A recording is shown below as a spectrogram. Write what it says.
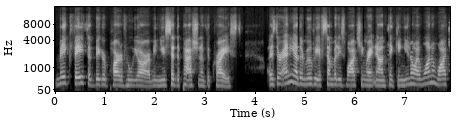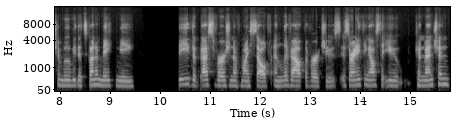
make faith a bigger part of who we are. I mean, you said the Passion of the Christ. Is there any other movie if somebody's watching right now and thinking, you know, I want to watch a movie that's going to make me be the best version of myself and live out the virtues? Is there anything else that you can mention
